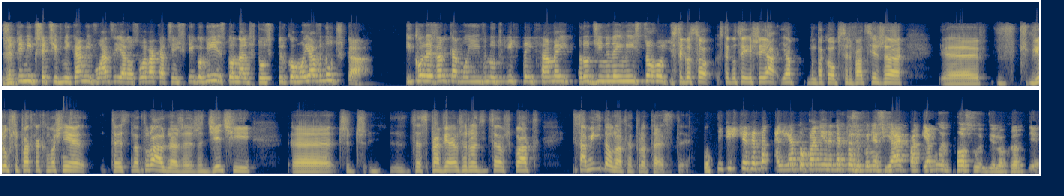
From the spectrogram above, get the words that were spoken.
że tymi przeciwnikami władzy Jarosława Kaczyńskiego nie jest Donald Tusk, tylko moja wnuczka i koleżanka mojej wnuczki z tej samej rodzinnej miejscowości. Z tego, co, z tego, co jeszcze ja, ja mam taką obserwację, że e, w wielu przypadkach to właśnie to jest naturalne, że, że dzieci czy, czy te sprawiają, że rodzice na przykład sami idą na te protesty. Oczywiście, że tak, ale ja to panie redaktorze, ponieważ ja, ja byłem posłem wielokrotnie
